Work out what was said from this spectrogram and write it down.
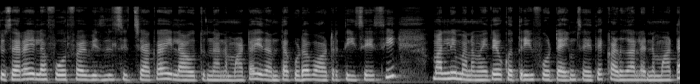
చూసారా? ఇలా ఫోర్ ఫైవ్ విజిల్స్ ఇచ్చాక ఇలా అవుతుందన్నమాట. ఇదంతా కూడా వాటర్ తీసేసి మళ్ళీ మనమైతే ఒక త్రీ ఫోర్ టైమ్స్ అయితే కడగాలన్నమాట.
